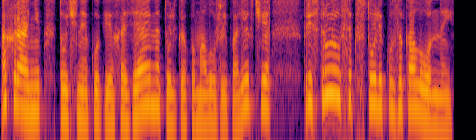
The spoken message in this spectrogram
Охранник, точная копия хозяина, только помоложе и полегче, пристроился к столику за колонной.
